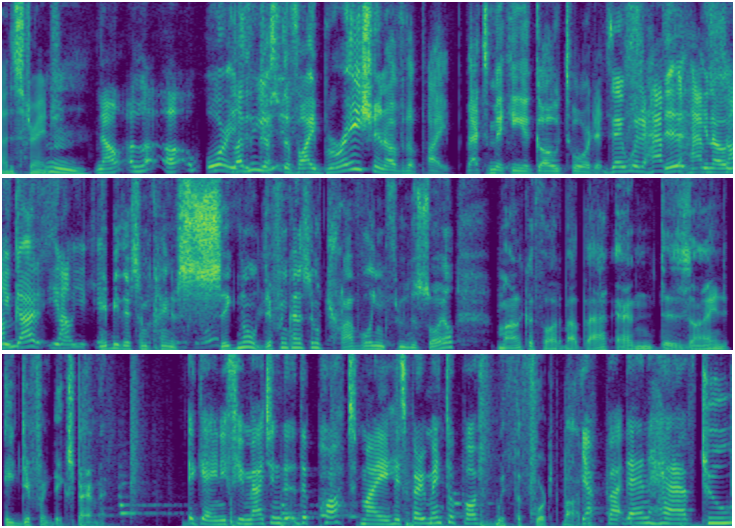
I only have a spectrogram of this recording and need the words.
That is strange. Now, uh, uh, Or is it me- just the vibration of the pipe that's making it go toward it? They would have There- to have you know, some, you got you know, you can't. Maybe there's some kind of signal, different kind of signal traveling through the soil. Monica thought about that and designed a different experiment Again, if you imagine the, the pot, my experimental pot, with the forked bottom. yeah, but then have Two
